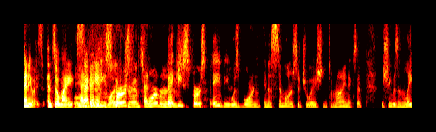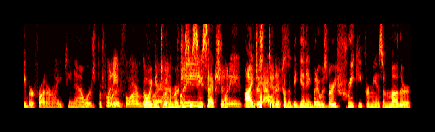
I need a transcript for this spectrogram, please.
anyways, and so my Both second Becky's like first and Becky's first baby was born in a similar situation to mine, except that she was in labor for I don't know 18 hours before 24 going into an emergency 20 C-section. I just did it from the beginning, but it was very freaky for me as a mother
